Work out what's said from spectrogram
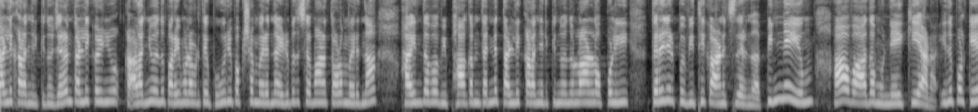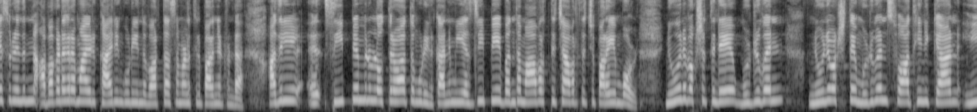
തള്ളിക്കളഞ്ഞിരിക്കുന്നു. ജനം തള്ളിക്കഴിഞ്ഞു കളഞ്ഞു എന്ന് പറയുമ്പോൾ അവിടുത്തെ ഭൂരിപക്ഷം വരുന്ന എഴുപത് ശതമാനത്തോളം വരുന്ന ഹൈന്ദവ വിഭാഗം തന്നെ തള്ളിക്കളഞ്ഞിരിക്കുന്നു എന്നുള്ളതാണല്ലോ അപ്പോൾ ഈ തെരഞ്ഞെടുപ്പ് വിധി കാണിച്ചു തരുന്നത്. പിന്നെയും ആ വാദം ഉന്നയിക്കുകയാണ്. ഇന്നിപ്പോൾ കെ സുരേന്ദ്രൻ അപകടകരമായ ഒരു കാര്യം കൂടി ഇന്ന് വാർത്താ സമ്മേളനത്തിൽ പറഞ്ഞിട്ടുണ്ട്. അതിൽ സി പി എമ്മിനുള്ള ഉത്തരവാദിത്വം കൂടിയാണ് കാരണം ഈ എസ് ഡി പി ബന്ധം ആവർത്തിച്ച് ആവർത്തിച്ച് പറയുമ്പോൾ ന്യൂനപക്ഷത്തിന്റെ മുഴുവൻ ന്യൂനപക്ഷത്തെ മുഴുവൻ സ്വാധീനിക്കാൻ ഈ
